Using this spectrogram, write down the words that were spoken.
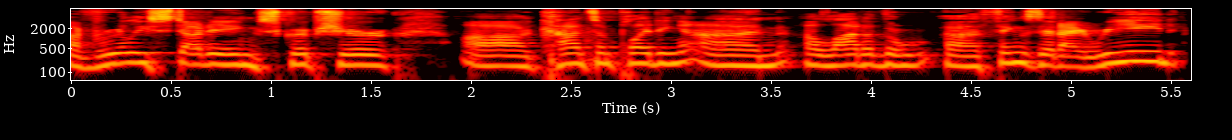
of really studying scripture, uh, contemplating on a lot of the uh, things that I read,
